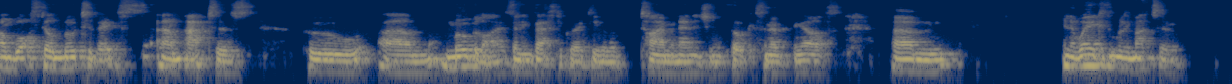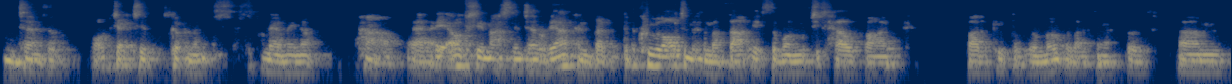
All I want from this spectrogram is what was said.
and what still motivates um, actors who um, mobilize and invest a great deal of time and energy and focus and everything else. Um, in a way, it doesn't really matter in terms of what objectives governments may or may not have. Uh, it obviously matters in terms of the outcome, but, but the cruel optimism of that is the one which is held by, by the people who are mobilizing, I suppose. Um,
